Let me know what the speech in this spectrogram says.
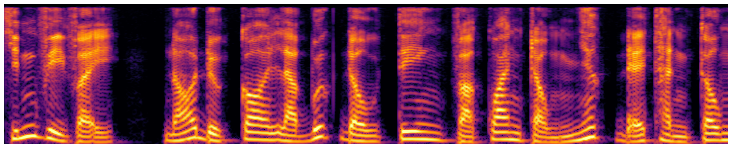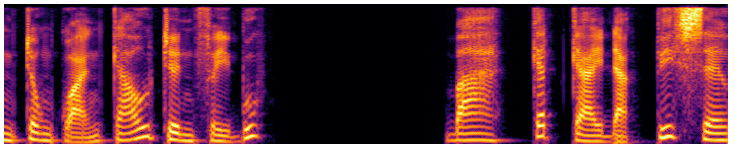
Chính vì vậy, nó được coi là bước đầu tiên và quan trọng nhất để thành công trong quảng cáo trên Facebook. 3. Cách cài đặt Pixel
